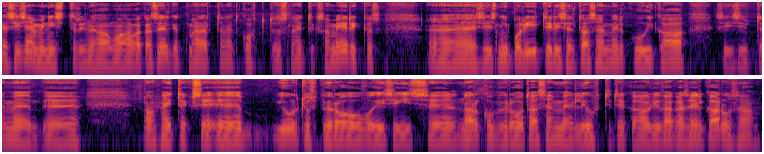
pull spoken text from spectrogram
ja siseministrina ma väga selgelt mäletan, et kohtudes näiteks Ameerikas äh, siis nii poliitilisel tasemel kui ka siis ütleme äh, noh, näiteks äh, juurdlusbüroo või siis narkobüroo tasemel juhtidega oli väga selge arusaam.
